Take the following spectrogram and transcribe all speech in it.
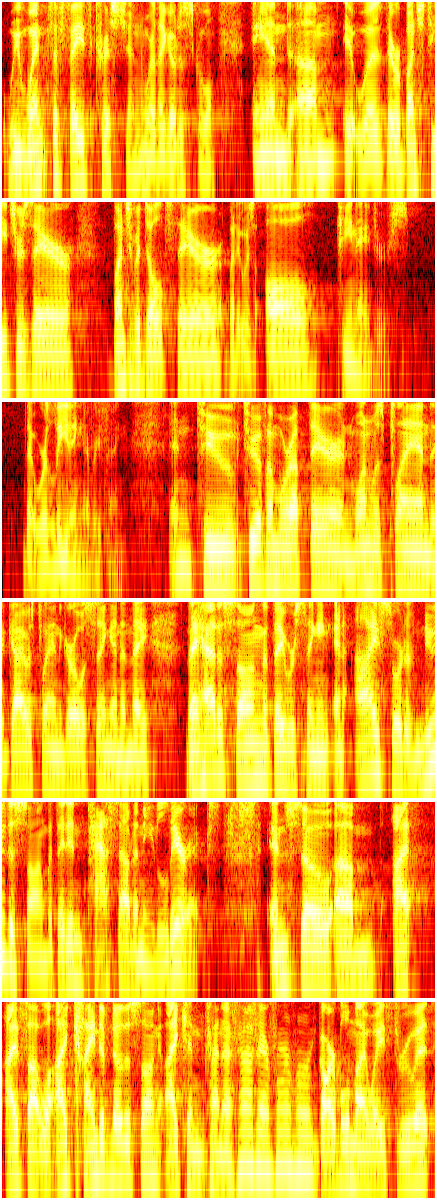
We went to Faith Christian, where they go to school, and um, it was there were a bunch of teachers there, a bunch of adults there, but it was all teenagers that were leading everything and two, two of them were up there and one was playing the guy was playing the girl was singing and they, they had a song that they were singing and i sort of knew the song but they didn't pass out any lyrics. And so um, I, I thought well i kind of know the song. I can kind of garble my way through it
